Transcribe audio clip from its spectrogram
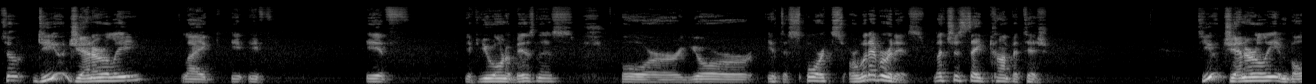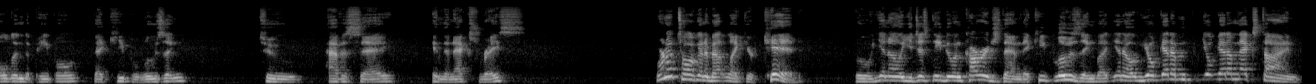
So, do you generally like if if if you own a business or you're into sports or whatever it is, let's just say competition do you generally embolden the people that keep losing to have a say in the next race? We're not talking about like your kid who, you know, you just need to encourage them. They keep losing, but you know, you'll get them you'll get them next time.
